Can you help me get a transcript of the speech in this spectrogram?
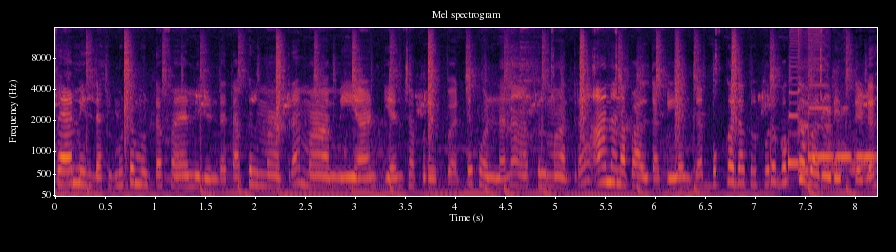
ಫ್ಯಾಮಿಲಿ ದಕ್ಲು, ಮುಟ್ಟ ಮುಟ್ಟ ಫ್ಯಾಮಿಲಿ ಉಂಡ, ತಕಲ್ ಮಾತ್ರ ಮಾಮಿ, ಆಂಟಿ ಅಂಚ ಪುರ ಇಪ್ಪತ್ತೆ ಕೊಂಡನ ಅಕ್ಕಲ್ ಮಾತ್ರ, ಆನನ ಪಾಲ್ ತಕ್ಕಲ್ ಅಂಚ, ಬೊಕ್ಕ ದಕ್ಲು ಪೂರ ಬೊಕ್ಕ ಬರೋಡಿತ್ತಳು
